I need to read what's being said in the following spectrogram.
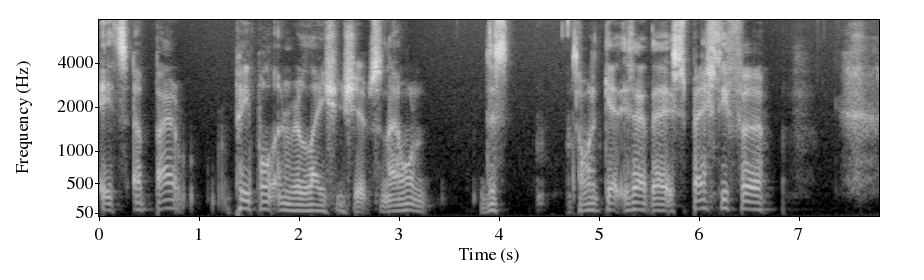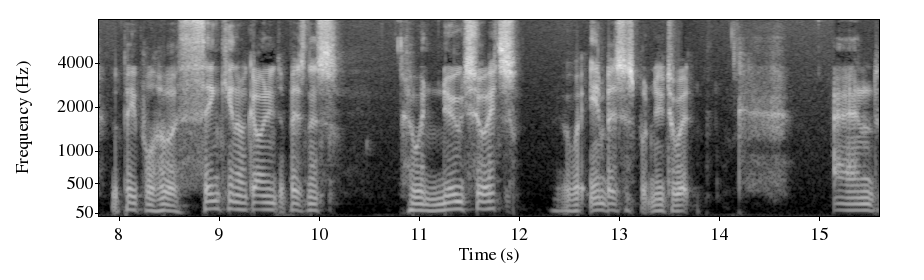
it's about people and relationships. And I want this, I want to get this out there, especially for the people who are thinking of going into business, who are new to it, who are in business but new to it, and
